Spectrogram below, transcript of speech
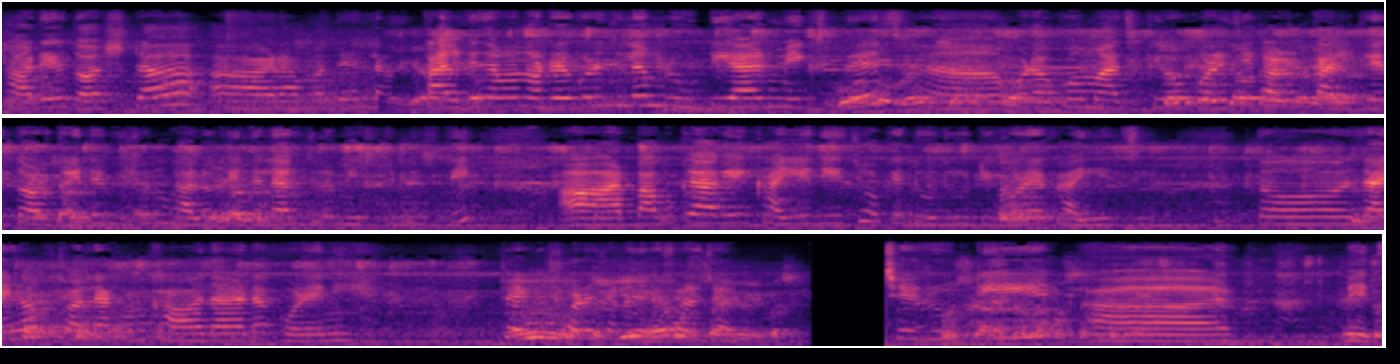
সাড়ে দশটা, আর আমাদের কালকে যেমন অর্ডার করেছিলাম রুটি আর মিক্স ভেজ ওরকম আজকেও করেছি, কারণ কালকে তরকারিটা ভীষণ ভালো, খেতে লাগছিল মিষ্টি মিষ্টি। আর বাবুকে আগেই খাইয়ে দিয়েছি, ওকে দুধ রুটি করে খাইয়েছি। তো যাই হোক, চলে এখন খাওয়া দাওয়াটা করে নিই হচ্ছে রুটি আর ভেজ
